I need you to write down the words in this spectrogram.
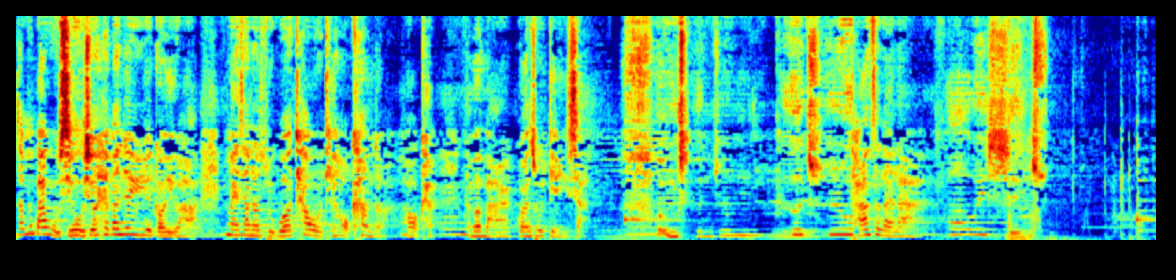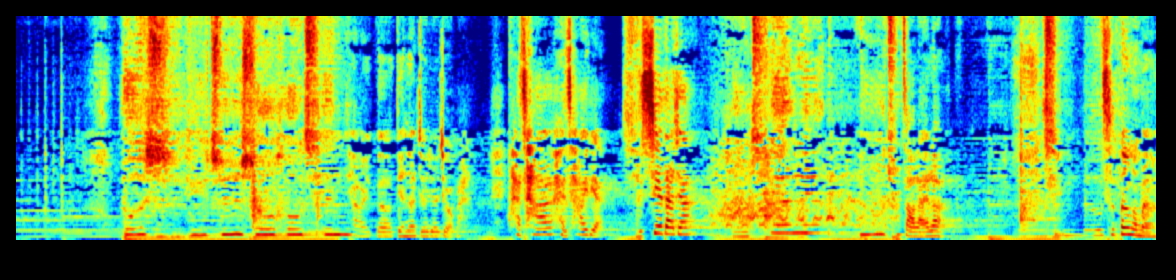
咱们把五行午休黑饭这预约搞一个哈，麦上的主播跳舞挺好看的，好好看，咱们把关注点一下。团子来啦！跳一个点到九九九吧，还差还差一点，谢谢大家。早来了，吃饭了吗？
